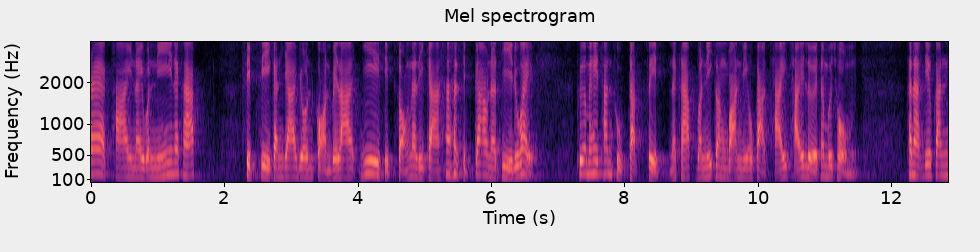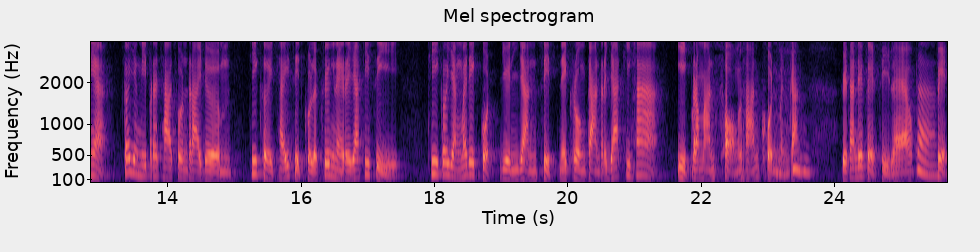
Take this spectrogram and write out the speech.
แรกภายในวันนี้นะครับ 14 กันยายนก่อนเวลา 22นาฬิกา59 นาทีด้วย เพื่อไม่ให้ท่านถูกตัดสิทธิ์นะครับ วันนี้กลางวันมีโอกาสใช้ใช้เลยท่านผู้ชม ขณะเดียวกันเนี่ยก็ยังมีประชาชนรายเดิมที่เคยใช้สิทธิ์คนละครึ่งในระยะที่ 4 ที่ก็ยังไม่ได้กดยืนยันสิทธิ์ในโครงการระยะที่ 5 อีกประมาณ 2 ล้านคนเหมือนกัน คือท่านได้เฟส4แล้วค่ะเฟส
